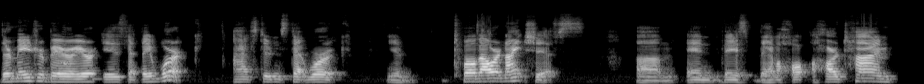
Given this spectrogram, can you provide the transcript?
their major barrier is that they work. I have students that work you know, 12-hour night shifts. Um, and they, they have a, a hard time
